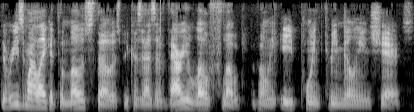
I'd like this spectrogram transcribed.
the reason why I like it the most, though, is because it has a very low float of only 8.3 million shares.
